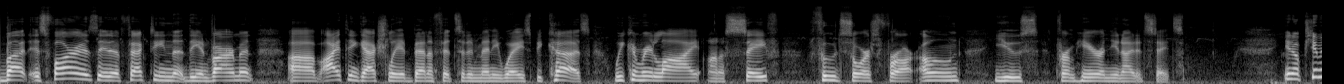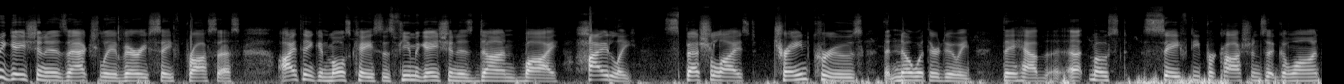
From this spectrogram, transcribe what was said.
but as far as it affecting the, the environment, uh, I think actually it benefits it in many ways because we can rely on a safe food source for our own use from here in the United States. You know, fumigation is actually a very safe process. I think in most cases, fumigation is done by highly specialized, trained crews that know what they're doing. They have the utmost safety precautions that go on.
